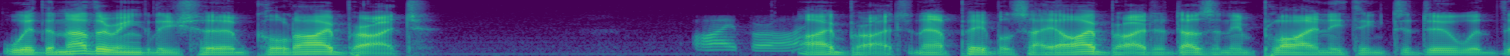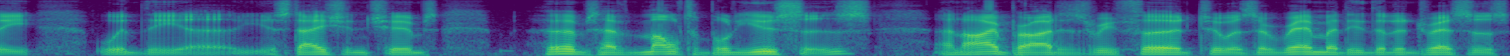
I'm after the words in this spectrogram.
with another English herb called eyebright. Eyebright. Eyebright. Now, people say eyebright. It doesn't imply anything to do with the with the uh, eustachian tubes. Herbs have multiple uses, and eyebright is referred to as a remedy that addresses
